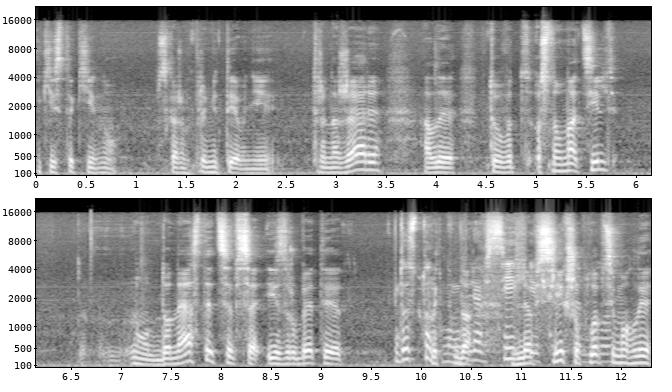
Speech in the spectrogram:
якісь такі, ну скажімо, примітивні тренажери. Але то от основна ціль ну, донести це все і зробити доступним да, для всіх. для всіх, щоб було- хлопці могли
